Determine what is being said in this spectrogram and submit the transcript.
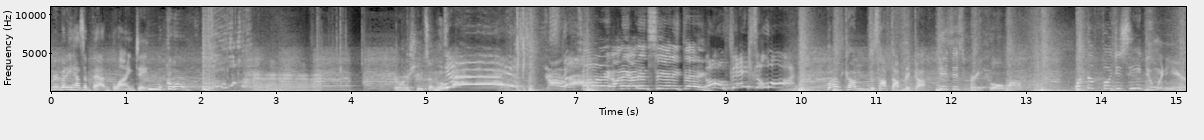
everybody has a bad blind date. You want to shoot some hoop? Dad! Sorry, honey, I didn't see anything. Oh, thanks a lot! Welcome to South Africa. This is pretty cool, Mom. What the fudge is he doing here?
